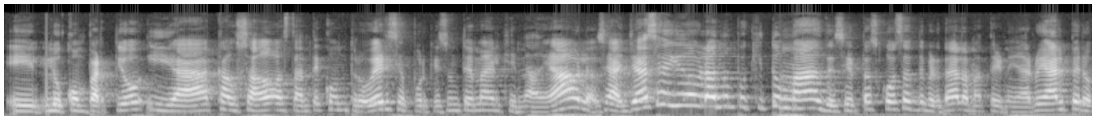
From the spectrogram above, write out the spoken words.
eh, lo compartió y ha causado bastante controversia porque es un tema del que nadie habla. O sea, ya se ha ido hablando un poquito más de ciertas cosas de verdad de la maternidad real, pero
